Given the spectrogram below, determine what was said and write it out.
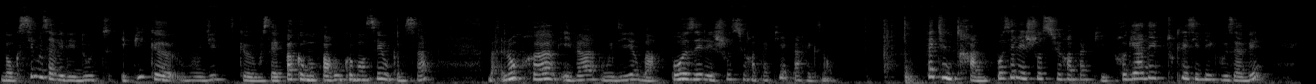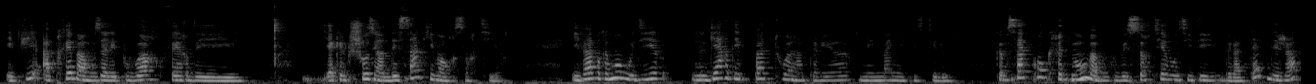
Donc, si vous avez des doutes et puis que vous dites que vous ne savez pas comment, par où commencer ou comme ça, bah, l'empereur, il va vous dire, bah, posez les choses sur un papier, par exemple. Faites une trame, posez les choses sur un papier. Regardez toutes les idées que vous avez. Et puis après, bah, vous allez pouvoir faire des... Il y a quelque chose, il y a un dessin qui va en ressortir. Il va vraiment vous dire, ne gardez pas tout à l'intérieur, mais manifestez-le. Comme ça, concrètement, vous pouvez sortir vos idées de la tête déjà.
